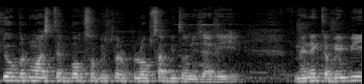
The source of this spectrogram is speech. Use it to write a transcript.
क्यों ब्रह्मास्त्र बॉक्स ऑफ़िस पर फ्लॉप साबित होने जा रही है। मैंने कभी भी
